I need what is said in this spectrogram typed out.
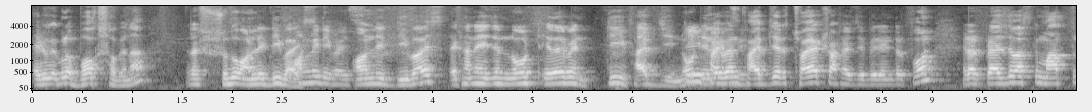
এগুলো বক্স হবে না এটা শুধু only device Only device। Only device এখানে এই যে note eleven T five G note T5G eleven five G এর ছয় একশো আঠাশ জিবি রেন্টের ফোন এটার প্রাইস দেবো আজকে মাত্র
